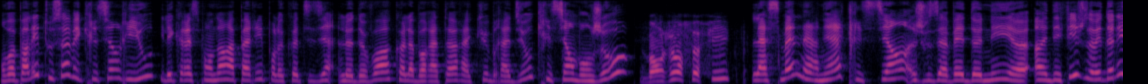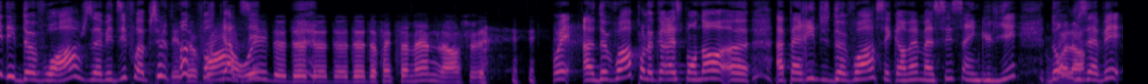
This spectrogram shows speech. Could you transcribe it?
On va parler de tout ça avec Christian Rioux. Il est correspondant à Paris pour le quotidien Le Devoir, collaborateur à Cube Radio. Christian, bonjour. Bonjour, Sophie. La semaine dernière, Christian, je vous avais donné euh, un défi. Je vous avais donné des devoirs. Je vous avais dit, il faut absolument des devoirs, oui, de, de, de, de, fin de semaine, là. oui, un devoir pour le correspondant euh, à Paris du devoir, c'est quand même assez singulier. Donc, vous avez,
